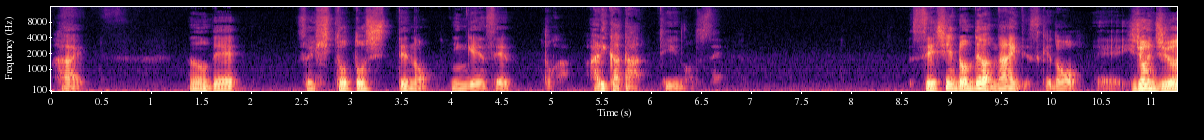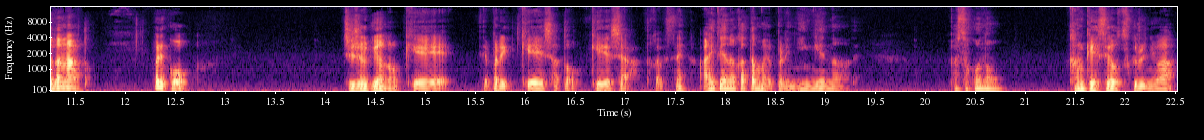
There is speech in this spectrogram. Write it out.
はい。なので、そういう人としての人間性とかあり方っていうのをですね、精神論ではないですけど、えー、非常に重要だなと。やっぱりこう、中小企業の経営、やっぱり経営者と経営者とかですね、相手の方もやっぱり人間なので、そこの関係性を作るには、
